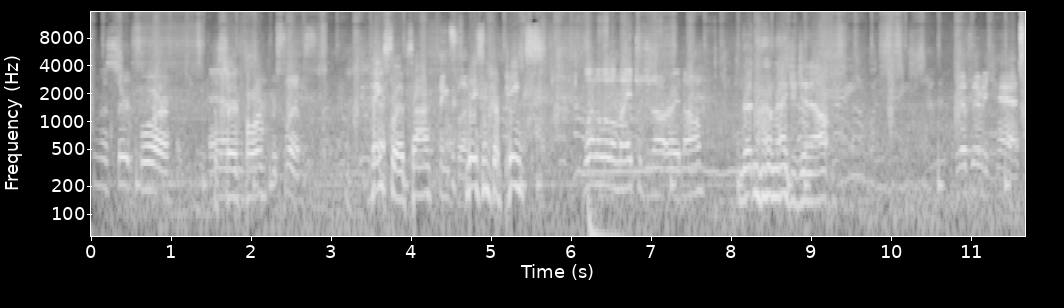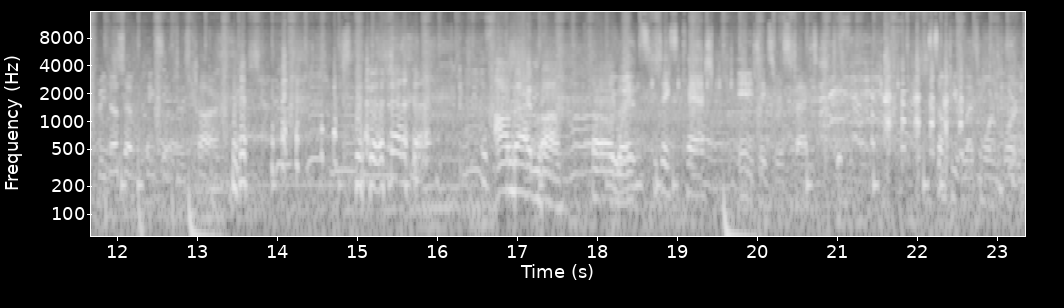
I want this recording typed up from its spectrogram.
The SRT 4. The SRT 4? For slips. Pink slips, huh? Pink slips. Racing for pinks. Letting a little nitrogen out right now. Letting a little nitrogen out. He doesn't have any cash, but he does have a pink slip in his car. All night long. Oh, he man. wins, he takes the cash, and he takes the respect. Some people, that's more important.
